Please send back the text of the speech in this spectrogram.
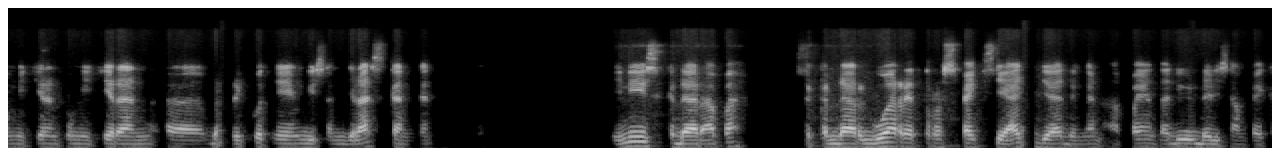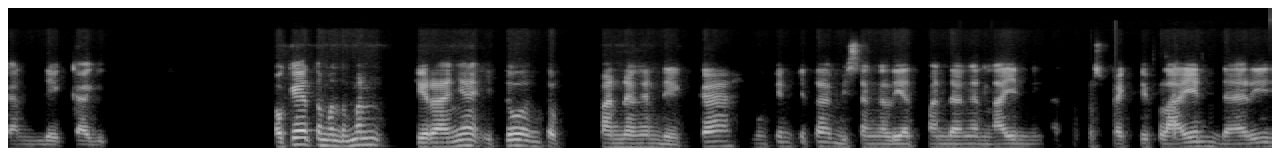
pemikiran-pemikiran uh, berikutnya yang bisa menjelaskan kan. Ini sekedar apa? Sekedar gua retrospeksi aja dengan apa yang tadi udah disampaikan Deka gitu. Oke, teman-teman, kiranya itu untuk pandangan Deka, mungkin kita bisa ngelihat pandangan lain atau perspektif lain dari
